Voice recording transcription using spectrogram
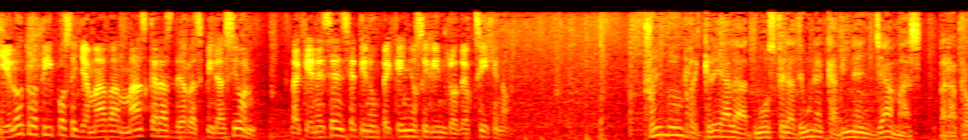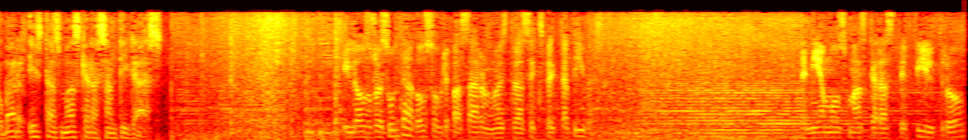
Y el otro tipo se llamaba máscaras de respiración, la que en esencia tiene un pequeño cilindro de oxígeno. Trimble recrea la atmósfera de una cabina en llamas para probar estas máscaras antigas. Y los resultados sobrepasaron nuestras expectativas. Teníamos máscaras de filtro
